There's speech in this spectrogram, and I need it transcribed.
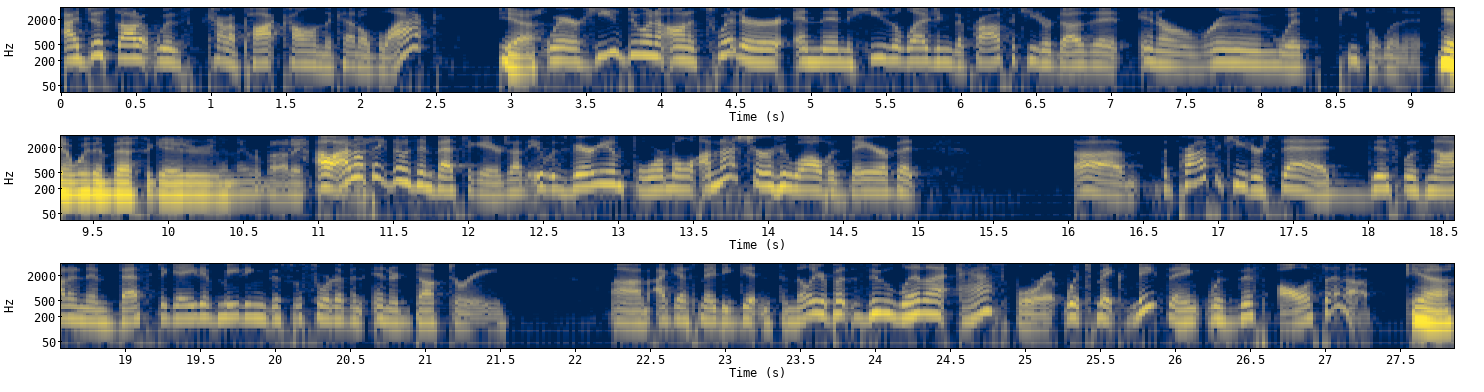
I just thought it was kind of pot calling the kettle black. yeah. where he's doing it on his Twitter and then he's alleging the prosecutor does it in a room with people in it. Yeah, with investigators and everybody. Oh, I don't think those investigators. It was very informal. I'm not sure who all was there, but um, the prosecutor said this was not an investigative meeting. This was sort of an introductory. Um, I guess maybe getting familiar, but Zulema asked for it, which makes me think was this all a setup? Yeah.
